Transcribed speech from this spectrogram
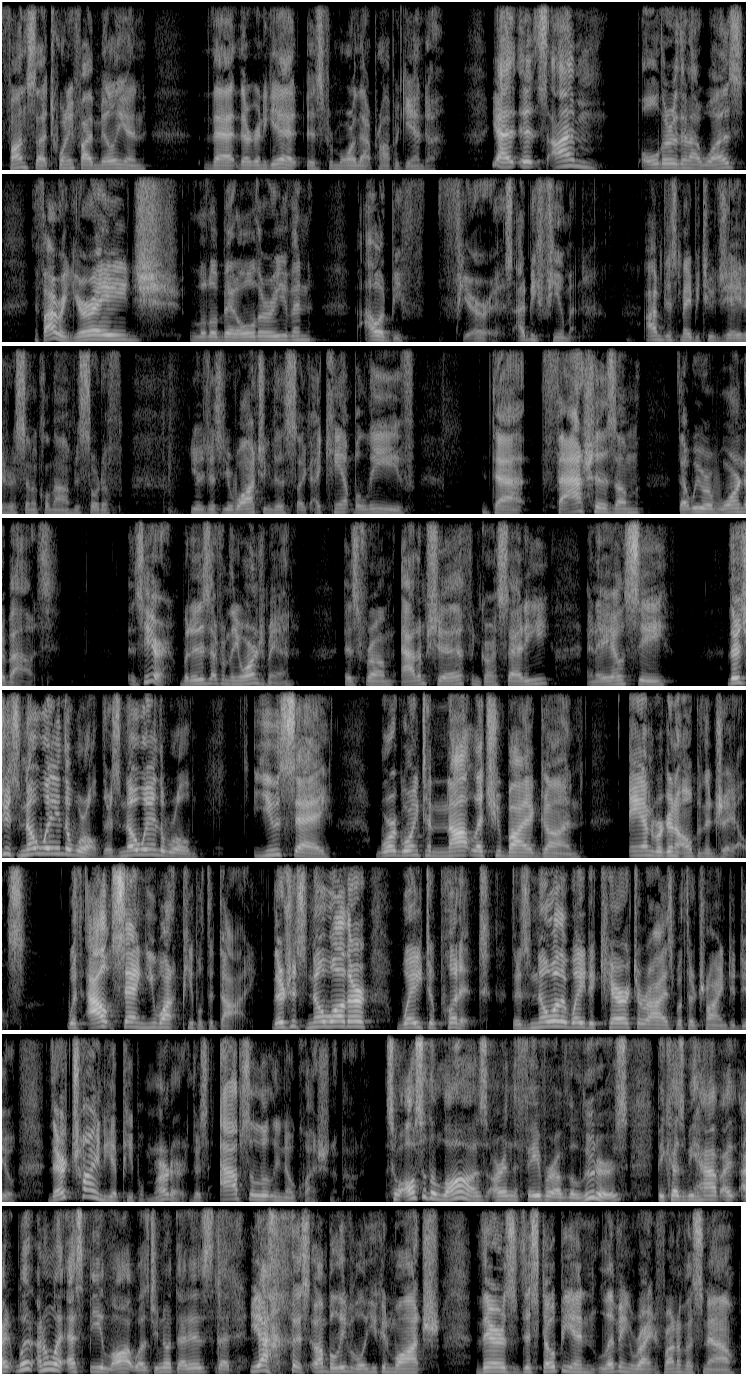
funds that 25 million that they're going to get is for more of that propaganda. Yeah, it's I'm older than I was. If I were your age, a little bit older even, I would be furious. I'd be fuming. I'm just maybe too jaded or cynical now. I'm just sort of you're just you're watching this like I can't believe that fascism that we were warned about is here, but it isn't from the Orange Man. It's from Adam Schiff and Garcetti and AOC. There's just no way in the world. There's no way in the world you say we're going to not let you buy a gun and we're going to open the jails without saying you want people to die. There's just no other way to put it. There's no other way to characterize what they're trying to do. They're trying to get people murdered. There's absolutely no question about it. So also the laws are in the favor of the looters because we have I I, what, I don't know what SB law it was. Do you know what that is? That Yeah, it's unbelievable. You can watch. There's dystopian living right in front of us now.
